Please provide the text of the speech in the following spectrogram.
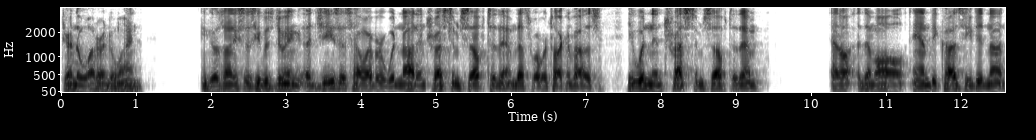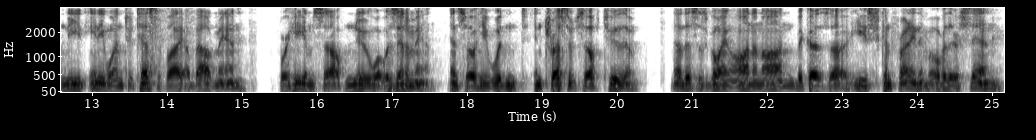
turned the water into wine. He goes on, he says, he was doing, uh, Jesus, however, would not entrust himself to them. That's what we're talking about is he wouldn't entrust himself to them at them all, and because he did not need anyone to testify about man, for he himself knew what was in a man, and so he wouldn't entrust himself to them. Now, this is going on and on because uh, he's confronting them over their sin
